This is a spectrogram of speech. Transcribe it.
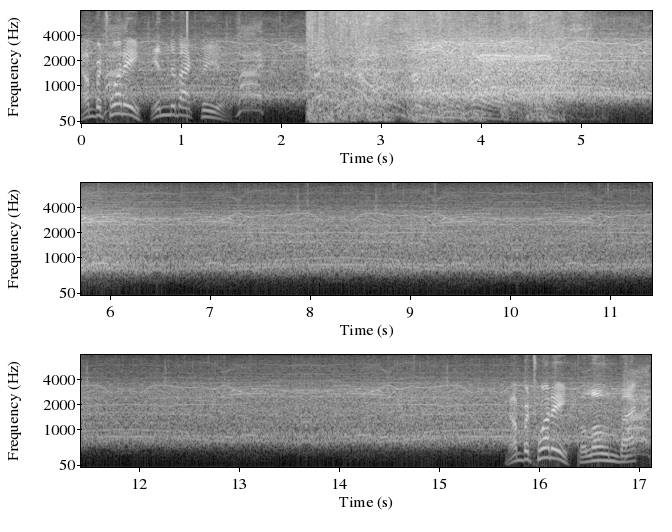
Number 20 in the backfield. Number 20, the lone back,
